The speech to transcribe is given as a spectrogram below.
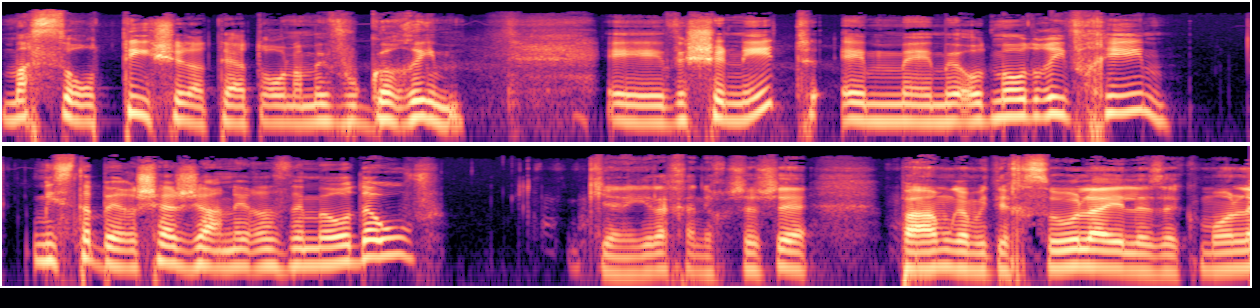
המסורתי של התיאטרון, המבוגרים. אה, ושנית, הם אה, מאוד מאוד רווחיים. מסתבר שהז'אנר הזה מאוד אהוב. כי אני אגיד לך, אני חושב שפעם גם התייחסו אולי לזה כמו ל...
